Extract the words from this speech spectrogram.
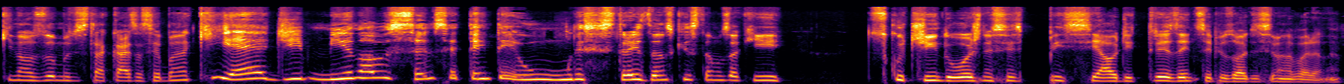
que nós vamos destacar essa semana, que é de 1971, um desses três anos que estamos aqui discutindo hoje nesse especial de 300 episódios de Semana Varanda?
